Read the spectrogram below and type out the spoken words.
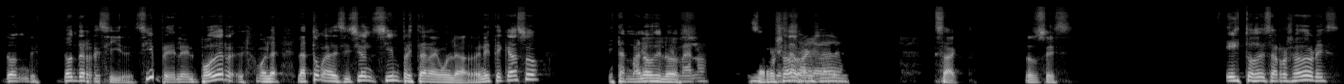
¿dónde, dónde reside? Siempre, el, el poder, o la, la toma de decisión siempre está en algún lado. En este caso, está en manos de los manos desarrolladores. desarrolladores. Exacto. Entonces, estos desarrolladores,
